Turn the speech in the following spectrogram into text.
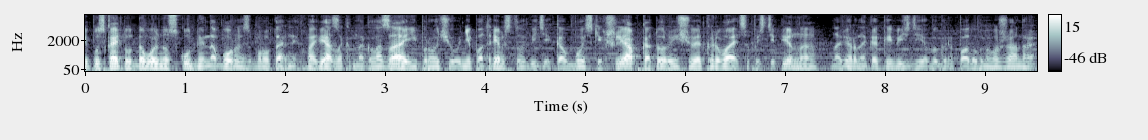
И пускай тут довольно скудный набор из брутальных повязок на глаза и прочего непотребства в виде ковбойских шляп, которые еще и открываются постепенно, наверное, как и везде в игры подобного жанра,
